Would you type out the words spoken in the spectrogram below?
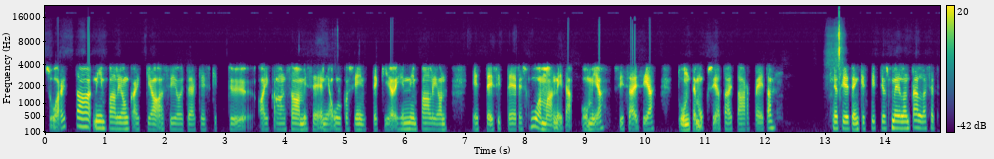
suorittaa niin paljon kaikkia asioita ja keskittyy aikaan saamiseen ja ulkoisiin tekijöihin niin paljon, ettei sitten edes huomaa niitä omia sisäisiä tuntemuksia tai tarpeita. Ja tietenkin sitten, jos meillä on tällaiset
